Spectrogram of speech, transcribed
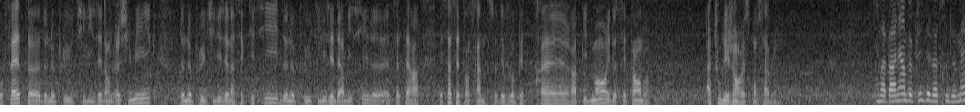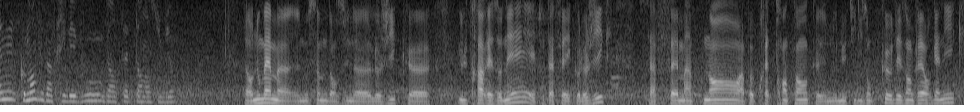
au fait euh, de ne plus utiliser d'engrais chimiques, de ne plus utiliser d'insecticides, de ne plus utiliser d'herbicides, etc. Et ça, c'est en train de se développer très rapidement et de s'étendre à tous les gens responsables. On va parler un peu plus de votre domaine. Comment vous inscrivez-vous dans cette tendance du bio? Alors nous-mêmes, euh, nous sommes dans une euh, logique euh, ultra raisonnée et tout à fait écologique. Ça fait maintenant à peu près 30 ans que nous n'utilisons que des engrais organiques.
